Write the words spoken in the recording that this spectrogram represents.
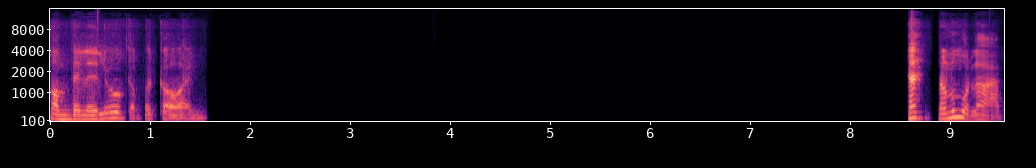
ทำไปเลยลูกกับมาก่อนฮะ น้องนุ่งหมดแล้วเหรอครับ?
